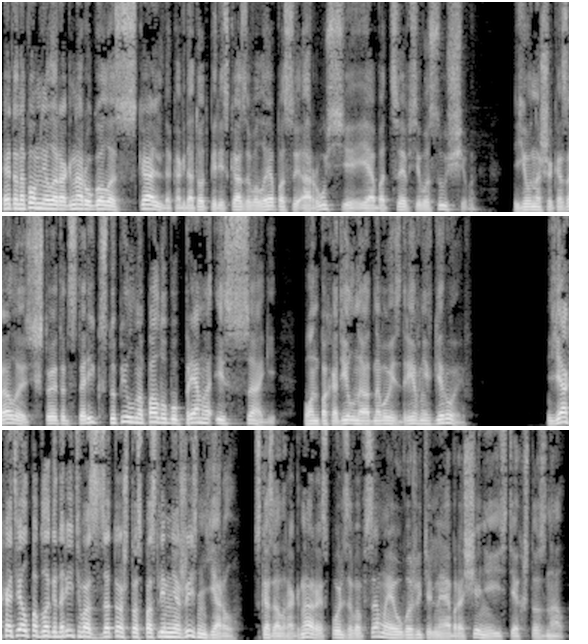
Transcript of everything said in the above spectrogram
Это напомнило Рагнару голос Скальда, когда тот пересказывал эпосы о Руссе и об Отце Всего Сущего. Юноше казалось, что этот старик ступил на палубу прямо из саги. Он походил на одного из древних героев. «Я хотел поблагодарить вас за то, что спасли мне жизнь, Ярл», сказал Рагнар, использовав самое уважительное обращение из тех, что знал.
